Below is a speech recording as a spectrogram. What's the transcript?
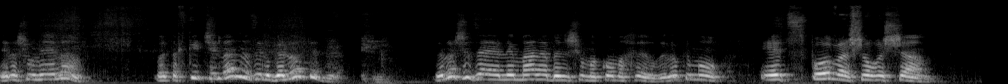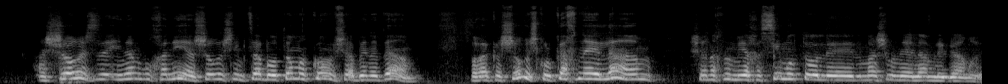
אלא שהוא נעלם. והתפקיד שלנו זה לגלות את זה. זה לא שזה היה למעלה באיזשהו מקום אחר, זה לא כמו עץ פה והשורש שם. השורש זה עניין רוחני, השורש נמצא באותו מקום שהבן אדם. ורק השורש כל כך נעלם, שאנחנו מייחסים אותו למשהו נעלם לגמרי.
